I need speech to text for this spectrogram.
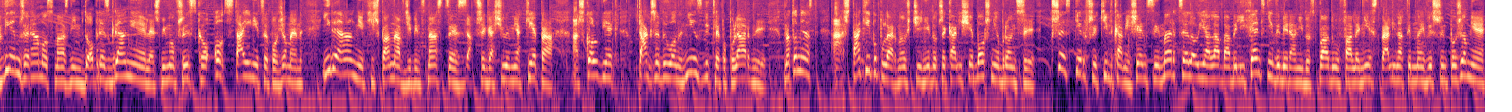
wiem, że Ramos ma z nim dobre zgranie, lecz mimo wszystko odstaje nieco poziomem i realnie Hiszpana w dziewiętnastce zawsze gasiłem jak kiepa, aczkolwiek także był on niezwykle popularny. Natomiast aż takiej popularności nie doczekali się boczni obrońcy. Przez pierwszych kilka miesięcy Marcelo i Alaba byli chętnie wybierani do składów, ale nie stali na tym najwyższym poziomie.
